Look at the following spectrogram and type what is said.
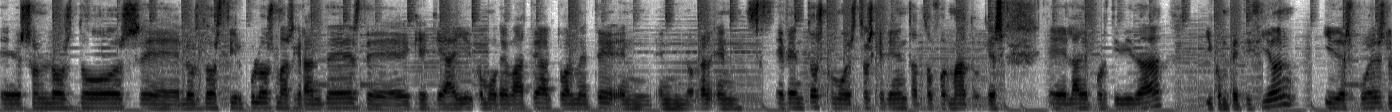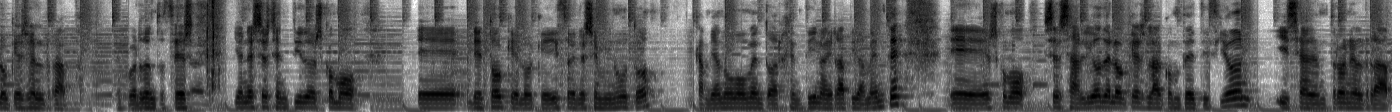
eh, son los dos, eh, los dos círculos más grandes de, que, hay como debate actualmente en, en, en, eventos como estos que tienen tanto formato, que es la deportividad y competición y después lo que es el rap. ¿De acuerdo? Entonces, yo en ese sentido es como eh, de toque lo que hizo en ese minuto, cambiando un momento a Argentina y rápidamente, eh, es como se salió de lo que es la competición y se adentró en el rap.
